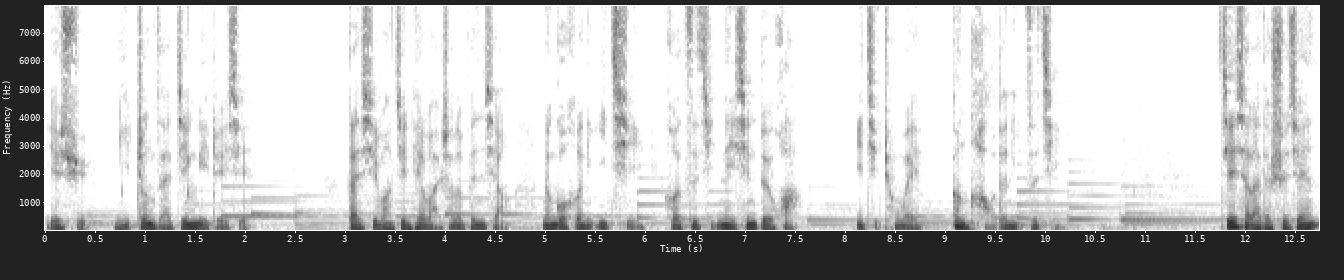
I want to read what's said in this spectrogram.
也许你正在经历这些，但希望今天晚上的分享能够和你一起和自己内心对话。一起成为更好的你自己。接下来的时间，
